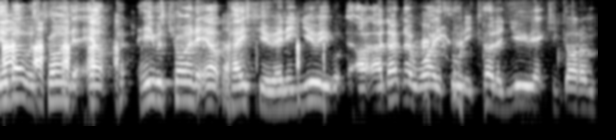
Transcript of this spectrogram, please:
Gibbo was trying to out he was trying to outpace you, and he knew he. I, I, don't know why he thought he could, and you actually got him.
